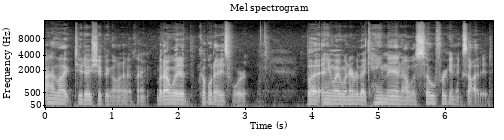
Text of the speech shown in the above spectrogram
I had like two days shipping on it, I think, but I waited a couple days for it. But anyway, whenever they came in, I was so freaking excited.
